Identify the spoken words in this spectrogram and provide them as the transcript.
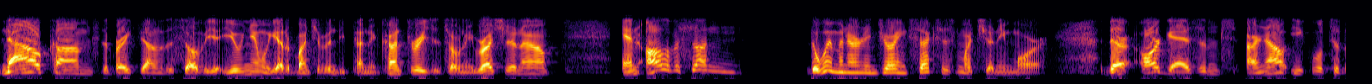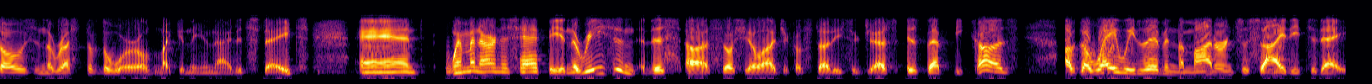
Now comes the breakdown of the Soviet Union. We got a bunch of independent countries. It's only Russia now. And all of a sudden, the women aren't enjoying sex as much anymore. Their orgasms are now equal to those in the rest of the world, like in the United States, and women aren't as happy. And the reason this uh, sociological study suggests is that because of the way we live in the modern society today.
